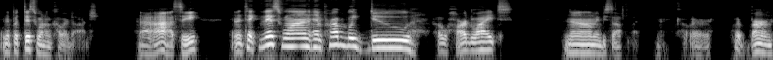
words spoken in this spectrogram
and then put this one on color dodge. Aha, see? And then take this one and probably do, oh, hard light. No, maybe soft light. Color, color burn.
